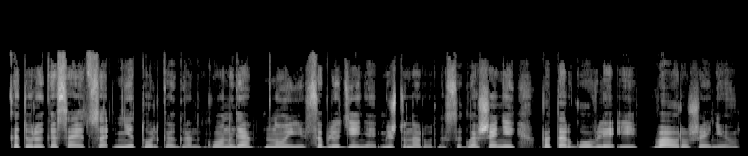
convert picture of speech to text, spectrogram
которые касаются не только Гонконга, но и соблюдения международных соглашений по торговле и вооружению.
